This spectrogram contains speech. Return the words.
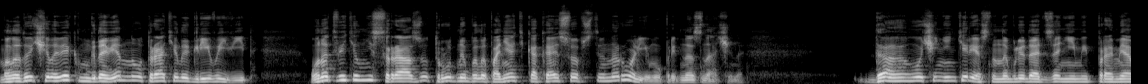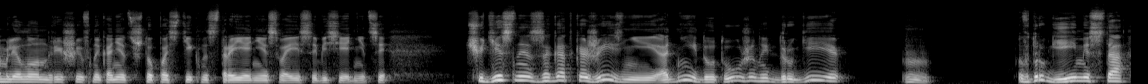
Молодой человек мгновенно утратил игривый вид. Он ответил не сразу, трудно было понять, какая, собственно, роль ему предназначена. «Да, очень интересно наблюдать за ними», — промямлил он, решив, наконец, что постиг настроение своей собеседницы. «Чудесная загадка жизни. Одни идут ужинать, другие... в другие места.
